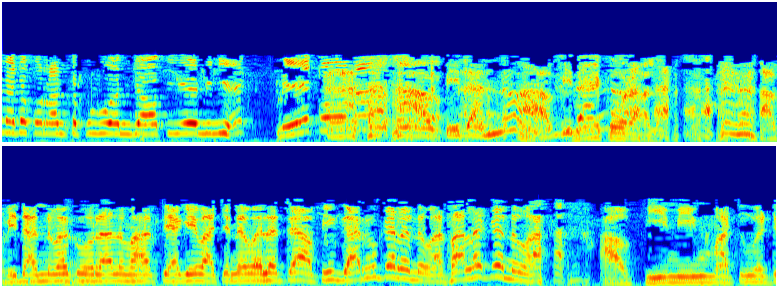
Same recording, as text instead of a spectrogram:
වැඩ කරන්න පුළුවන් જાතියේ මිනිහෙක් මේ කෝරා. අපි දන්නවා අපි මේ කෝරාල. දන්නවා අපි දන්නවා කෝරාල මහත්තයාගේ වචනවලට අපි ගරු කරනවා සලකනවා අපි මින් මතුවට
